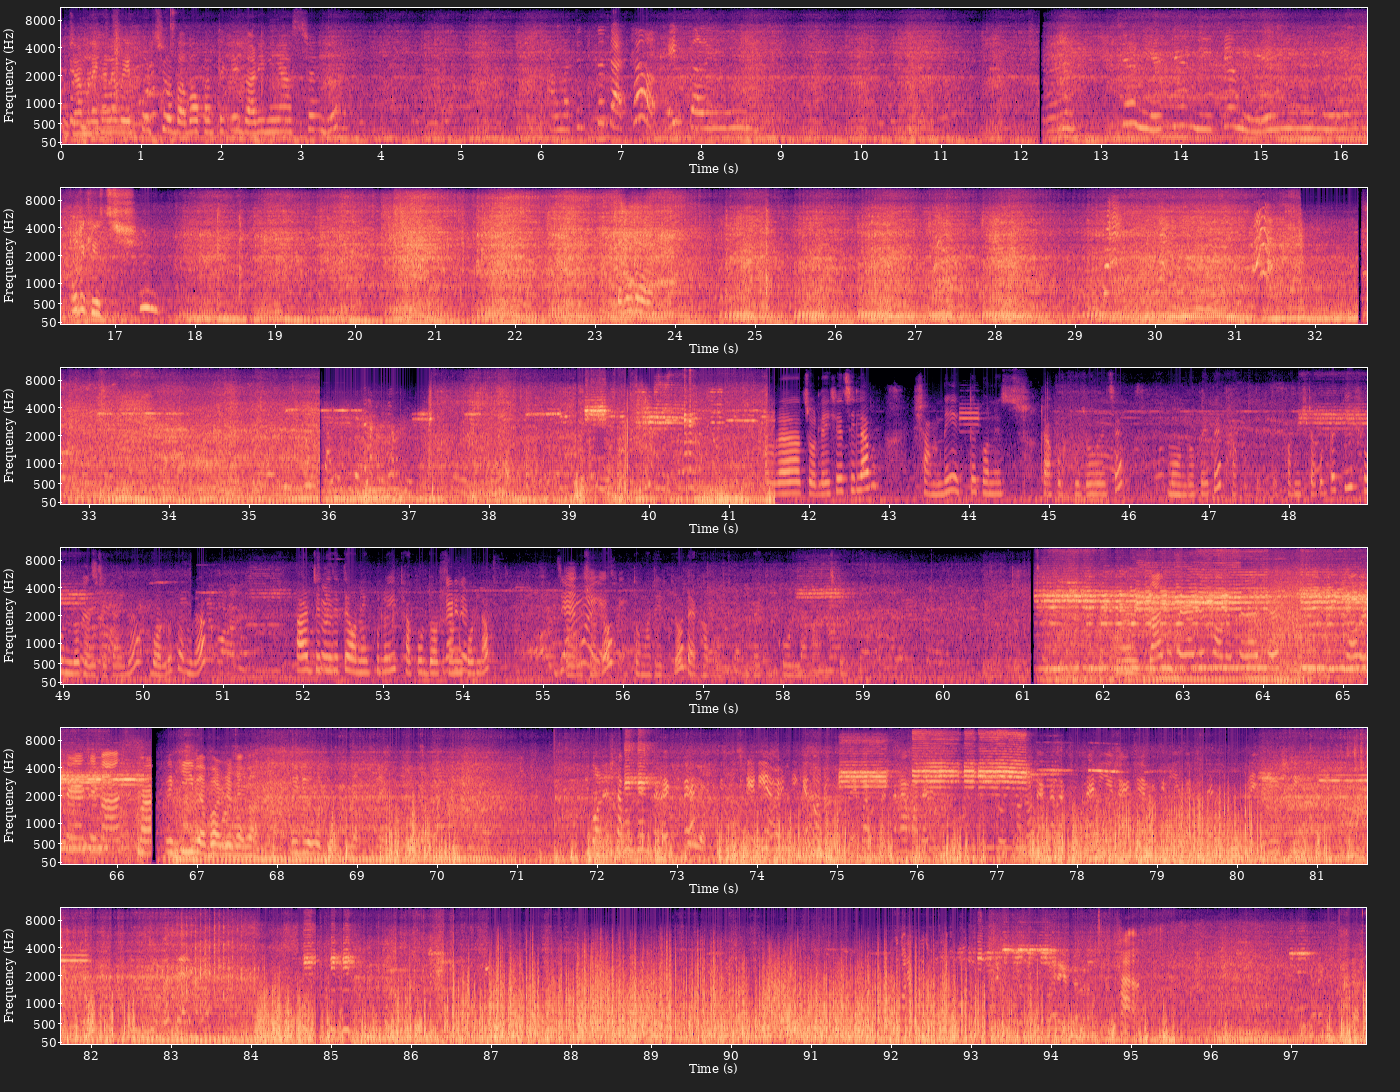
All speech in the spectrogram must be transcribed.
এ, আমরা এখানে ওয়েট করছি ওর বাবা ওখান থেকে গাড়ি নিয়ে আসছেন যে আমাদের তো দেখো এই তো ওটা কি হচ্ছে আমরা চলে এসেছিলাম। সামনে একটা গণেশ ঠাকুর পুজো হয়েছে। মণ্ডপেতে ঠাকুর দেখতে। গণেশ ঠাকুরটা কি সুন্দর হয়েছে তাই না? বলো তোমরা। আর যেতে যেতে অনেকগুলোই ঠাকুর দর্শন করলাম। চলো তোমাদেরকেও দেখাবো আমরা কি করলাম আজকে। কি ব্যাপার রে বাবা? ভিডিও করতে গণেশ ঠাকুর দেখতে দেখতে স্টেডিয়ামের দিকে হঠাৎ করে এবার এখানে আমাদের প্রশ্নটা দেখা যাক কোথায় নিয়ে যায় যে আমাকে নিয়ে যাচ্ছে আর এটা মিষ্টি মিষ্টি বসে আছে। হ্যাঁ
